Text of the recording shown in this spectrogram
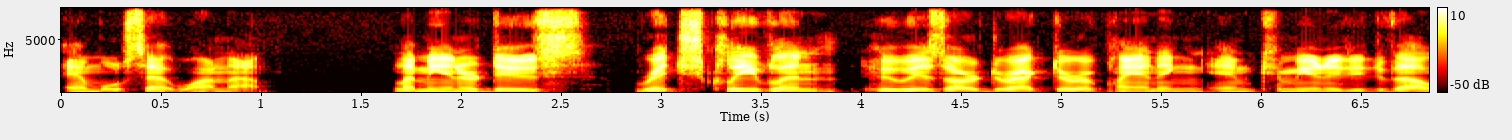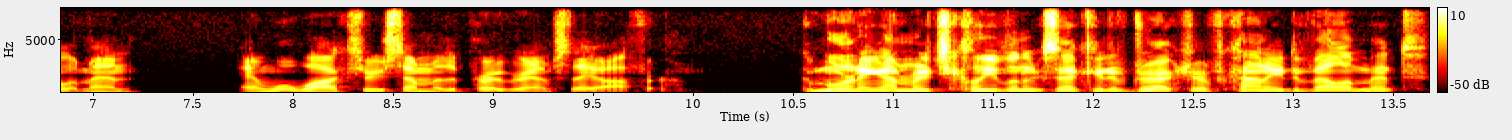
and we'll set one up. Let me introduce Rich Cleveland, who is our Director of Planning and Community Development, and we'll walk through some of the programs they offer. Good morning. I'm Rich Cleveland, Executive Director of County Development.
